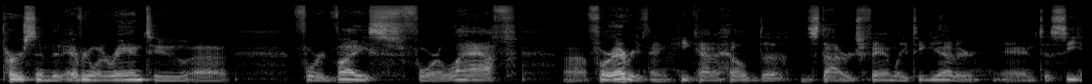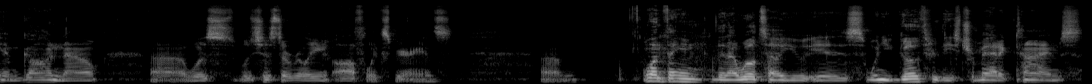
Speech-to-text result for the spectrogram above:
person that everyone ran to uh, for advice, for a laugh, uh, for everything. He kind of held the, the Stottridge family together, and to see him gone now uh, was was just a really awful experience. Um, one thing that I will tell you is when you go through these traumatic times,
